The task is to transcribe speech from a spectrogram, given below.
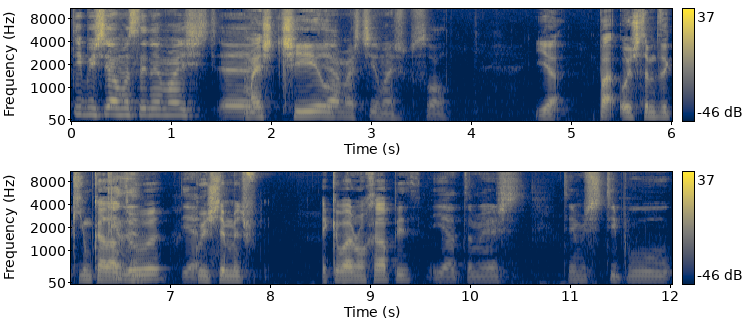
Tipo, isto é uma cena mais. eh, Mais chill. yeah, mais chill, mais pessoal. Yeah. Pá, hoje estamos aqui um bocado Quer à dizer, toa, Yeah. os temas acabaram rápido. Yeah, também hoje temos tipo.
